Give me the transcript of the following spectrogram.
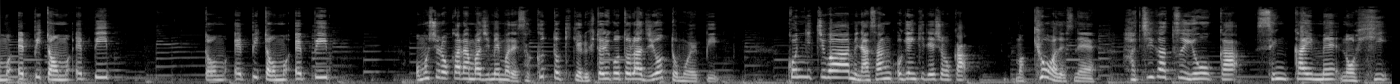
もえぴともえぴ。ともえぴともえぴ。面白から真面目までサクッと聞ける独り言ラジオともえぴ。こんにちは。皆さんお元気でしょうか？まあ、今日はですね、8月8日1000回目の日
